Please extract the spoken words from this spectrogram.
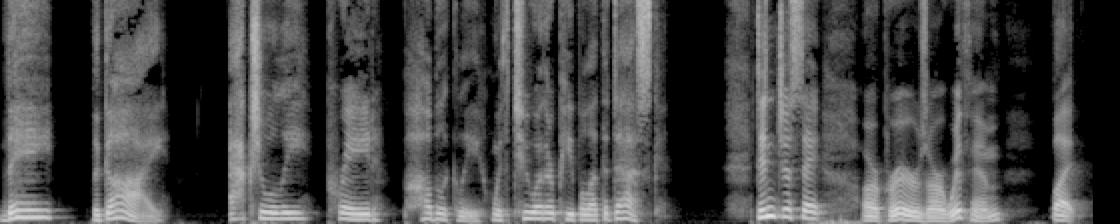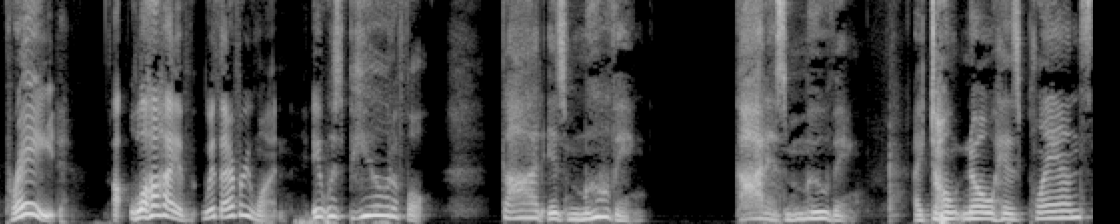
they, the guy, actually prayed publicly with two other people at the desk. Didn't just say, Our prayers are with him, but prayed uh, live with everyone. It was beautiful. God is moving. God is moving. I don't know his plans,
